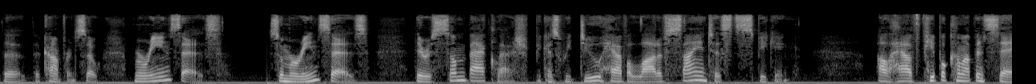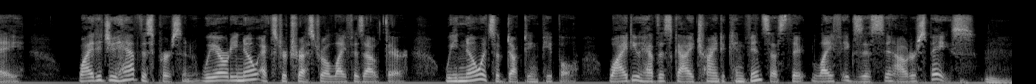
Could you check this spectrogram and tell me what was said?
the, the conference. So Maureen says. So Maureen says there is some backlash because we do have a lot of scientists speaking. I'll have people come up and say, why did you have this person? We already know extraterrestrial life is out there. We know it's abducting people. Why do you have this guy trying to convince us that life exists in outer space? Mm.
